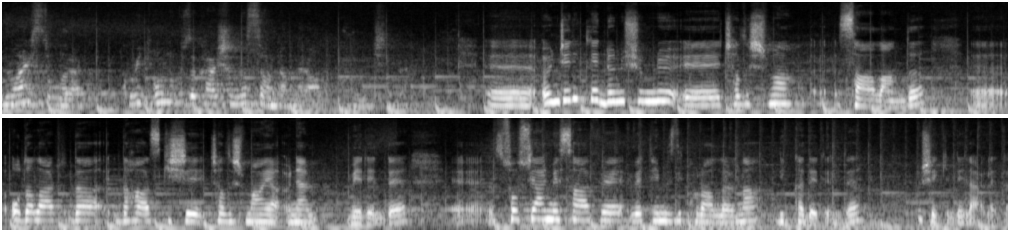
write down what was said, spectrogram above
üniversite olarak COVID-19'a karşı nasıl önlemler aldık? Ee, öncelikle dönüşümlü e, çalışma e, sağlandı. Ee, odalarda daha az kişi çalışmaya önem verildi. Ee, sosyal mesafe ve temizlik kurallarına dikkat edildi. Bu şekilde ilerledi.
